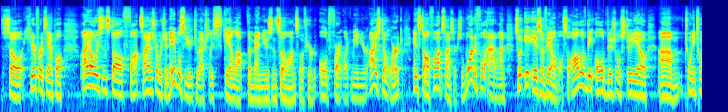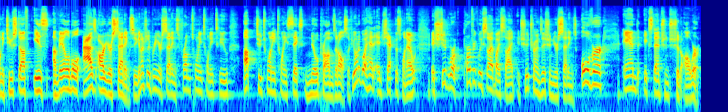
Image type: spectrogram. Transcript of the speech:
So here, for example, I always install Font Sizer, which enables you to actually scale up the menus and so on. So if you're an old fart like me and your eyes don't work, install Font Sizer. It's a wonderful add-on. So it is available. So all of the old Visual Studio um, 2022 stuff is available, as are your settings. So you can actually bring your settings from 2022 up to 2026, no problems at all. So if you want to go ahead and check this one out, it should work perfectly side by side. It should transition your settings over and extensions should all work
